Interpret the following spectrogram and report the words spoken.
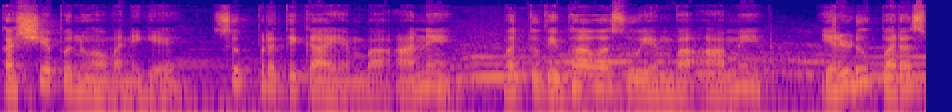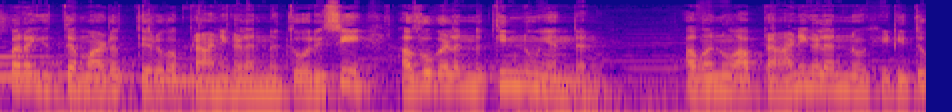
ಕಶ್ಯಪನು ಅವನಿಗೆ, ಸುಪ್ರತಿಕಾ ಎಂಬ ಆನೆ ಮತ್ತು ವಿಭಾವಸು ಎಂಬ ಆಮೆ ಎರಡೂ ಪರಸ್ಪರ ಯುದ್ಧ ಮಾಡುತ್ತಿರುವ ಪ್ರಾಣಿಗಳನ್ನು ತೋರಿಸಿ ಅವುಗಳನ್ನು ತಿನ್ನು ಎಂದನು. ಅವನು ಆ ಪ್ರಾಣಿಗಳನ್ನು ಹಿಡಿದು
